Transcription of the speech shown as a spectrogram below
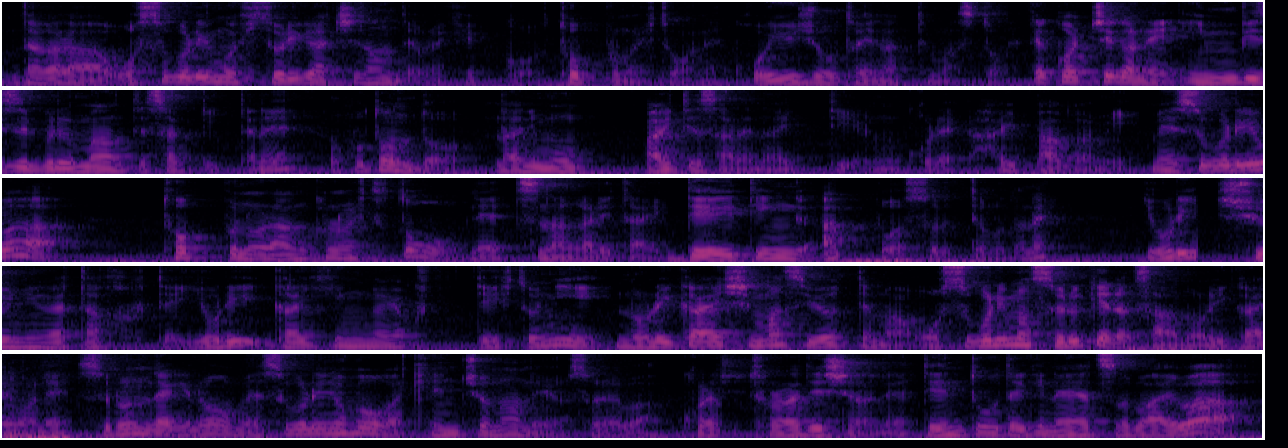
うん、だからオスゴリも一人勝ちなんだよね結構。トップの人はね。こういう状態になってますと。でこっちがねインビジブルマンってさっき言ったね。ほとんど何も相手されないっていうこれハイパーガミメスゴリはトップのランクの人とねつながりたい。デーティングアップをするってことね。より収入が高くて、より外見が良くて人に乗り換えしますよって、まあ、おすごりもするけどさ、乗り換えはね、するんだけど、メスゴリの方が顕著なのよ、それは。これ、トラディショナルね、伝統的なやつの場合は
